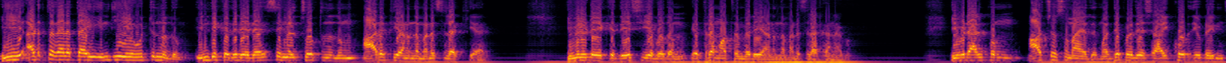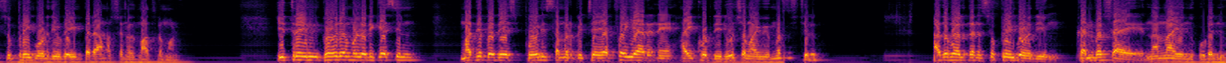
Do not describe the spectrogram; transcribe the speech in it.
ഈ അടുത്ത കാലത്തായി ഇന്ത്യയെ ഒറ്റുന്നതും ഇന്ത്യക്കെതിരെ രഹസ്യങ്ങൾ ചോർത്തുന്നതും ആരൊക്കെയാണെന്ന് മനസ്സിലാക്കിയാൽ ഇവരുടെയൊക്കെ ദേശീയബോധം എത്രമാത്രം വരെയാണെന്ന് മനസ്സിലാക്കാനാകും. ഇവിടെ അല്പം ആശ്വാസമായത് മധ്യപ്രദേശ് ഹൈക്കോടതിയുടെയും സുപ്രീം കോടതിയുടെയും പരാമർശങ്ങൾ മാത്രമാണ്. ഇത്രയും ഗൗരവമുള്ള ഒരു കേസിൽ മധ്യപ്രദേശ് പോലീസ് സമർപ്പിച്ച എഫ്ഐആറിനെ ഹൈക്കോടതി രൂക്ഷമായി വിമർശിച്ചിരുന്നു. അതുപോലെ തന്നെ സുപ്രീം കോടതിയും കൺവർഷായെ നന്നായി ഒന്ന് കുടഞ്ഞു.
